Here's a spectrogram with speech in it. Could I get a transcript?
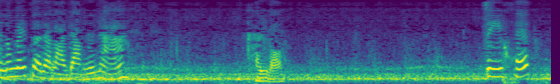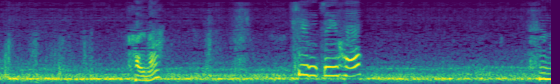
ฉันต้องได้เจอดาราดังด้วยนะ ใครเหรอ จีฮกใครนะ คิมจีฮกคิม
